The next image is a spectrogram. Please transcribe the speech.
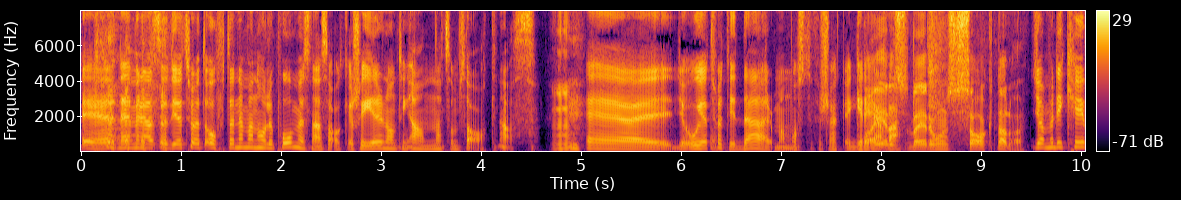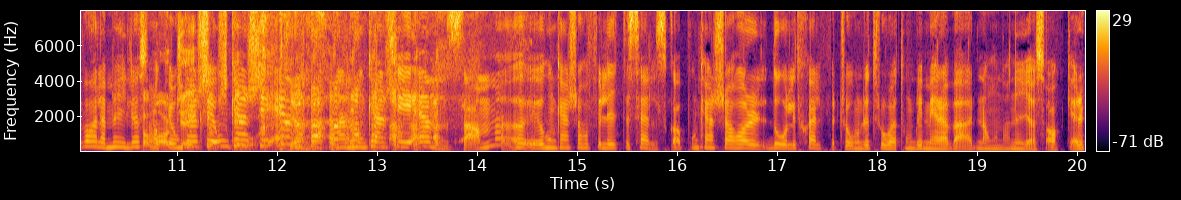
eh, nej men alltså, jag tror att ofta när man håller på med såna här saker så är det någonting annat som saknas. Eh, och jag tror att det är där man måste försöka Mm. Vad, är gräva. det, vad är det hon saknar då? Ja men det kan ju vara alla möjliga På saker. Kanske, kanske är hon kanske är ensam, eh, hon kanske har för lite sällskap, hon kanske har dåligt självförtroende, tror att hon blir mera värd när hon har nya saker.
